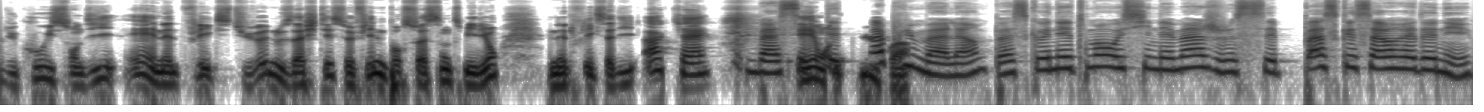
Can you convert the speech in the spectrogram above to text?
Du coup, ils se sont dit, hé Netflix, tu veux nous acheter ce film pour 60 millions? Et Netflix a dit, ok. Bah, c'est Pas plus mal, hein, parce qu'honnêtement, au cinéma, je sais pas ce que ça aurait donné.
